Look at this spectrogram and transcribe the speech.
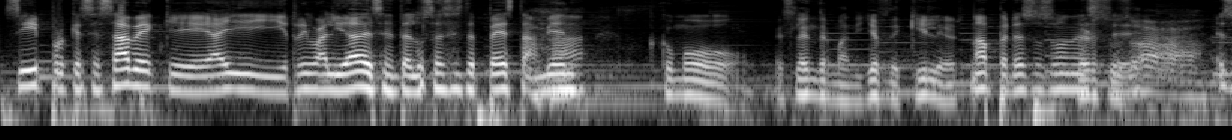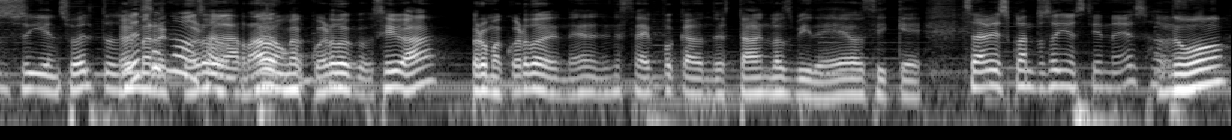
Sí, porque se sabe que hay rivalidades entre los SCPs también. Ajá, Como Slenderman y Jeff the Killer. No, pero esos son versus este, ah. esos siguen sueltos. Yo me no los recuerdo, agarraron. me, me acuerdo, sí, va, pero me acuerdo en, en esa época donde estaban los videos y que ¿Sabes cuántos años tiene eso? no,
